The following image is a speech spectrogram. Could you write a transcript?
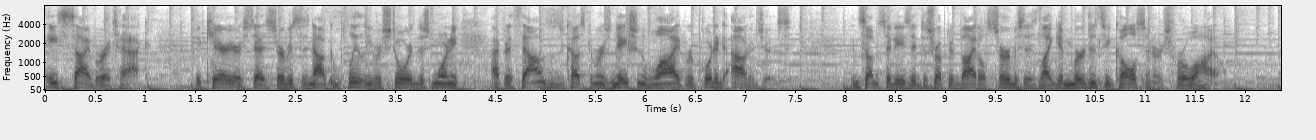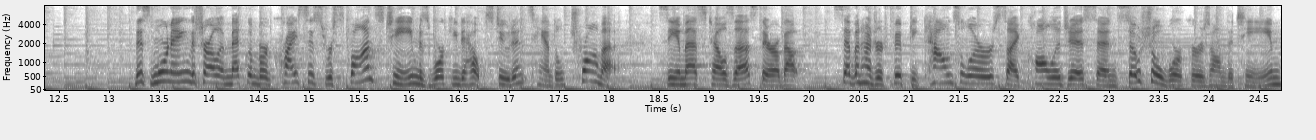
a cyber attack. The carrier says service is now completely restored this morning after thousands of customers nationwide reported outages. In some cities, it disrupted vital services like emergency call centers for a while. This morning, the Charlotte Mecklenburg Crisis Response Team is working to help students handle trauma. CMS tells us there are about 750 counselors, psychologists, and social workers on the team.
